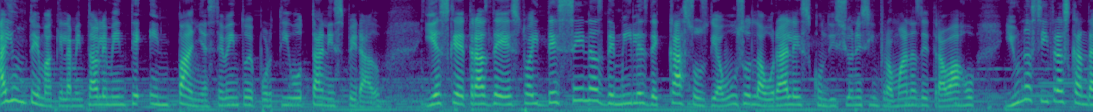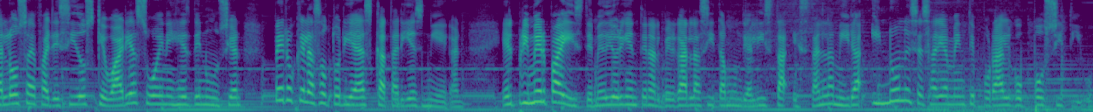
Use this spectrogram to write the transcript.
hay un tema que lamentablemente empaña este evento deportivo tan esperado. Y es que detrás de esto hay decenas de miles de casos de abusos laborales, condiciones infrahumanas de trabajo y una cifra escandalosa de fallecidos que varias ONGs denuncian, pero que las autoridades cataríes niegan. El primer país de Medio Oriente en albergar la cita mundialista está en la mira y no necesariamente por algo positivo.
